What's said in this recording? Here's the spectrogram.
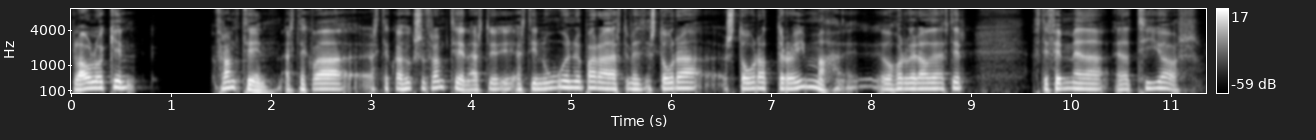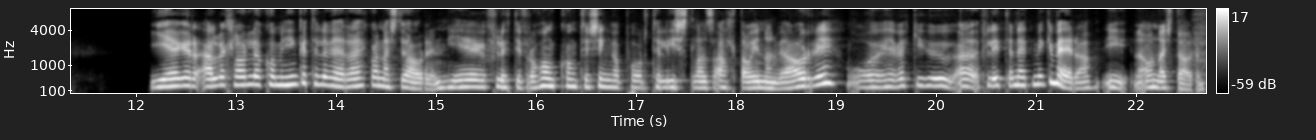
Blálókin framtíðin, ertu eitthvað, ertu eitthvað að hugsa um framtíðin, ertu, ertu í núinu bara, ertu með stóra, stóra drauma, þú horfir á þig eftir, eftir fimm eða, eða tíu ár Ég er alveg klárlega komin hinga til að vera eitthvað næstu árin. Ég flutti frá Hongkong til Singapore til Íslands allt á innan við ári og hef ekki hug að flytja neitt mikið meira í, á næstu árum.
